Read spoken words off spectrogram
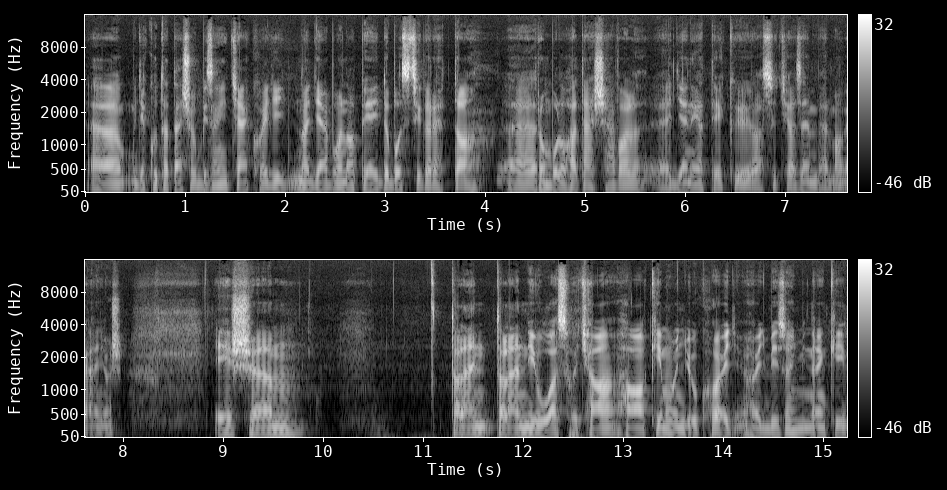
Uh, ugye kutatások bizonyítják, hogy így nagyjából napi egy doboz cigaretta uh, romboló hatásával egyenértékű az, hogyha az ember magányos. És um, talán, talán jó az, hogyha ha kimondjuk, hogy, hogy bizony mindenki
